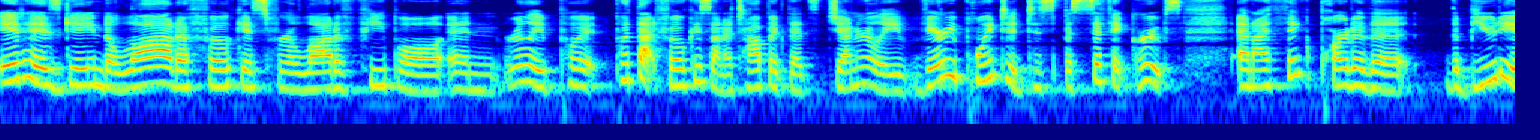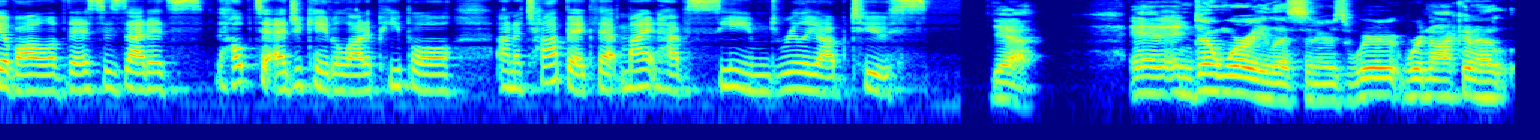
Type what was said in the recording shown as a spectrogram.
it has gained a lot of focus for a lot of people and really put put that focus on a topic that's generally very pointed to specific groups and i think part of the the beauty of all of this is that it's helped to educate a lot of people on a topic that might have seemed really obtuse. Yeah. And and don't worry listeners, we're we're not going to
